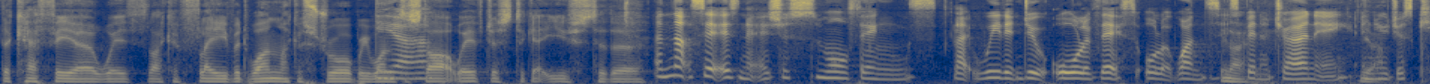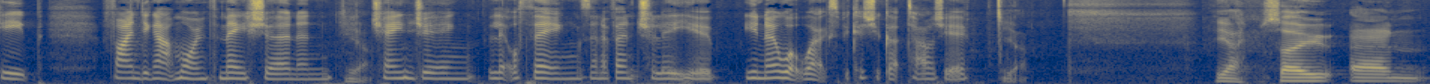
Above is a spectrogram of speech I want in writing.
the kefir with like a flavored one, like a strawberry one Yeah. to start with, just to get used to the. And that's it, isn't it? It's just small things. Like we didn't do all of this all at once. It's No. been a journey, and Yeah. you just keep finding out more information and Yeah. changing little things, and eventually you you know what works because your gut tells you. Yeah. Yeah. So um,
